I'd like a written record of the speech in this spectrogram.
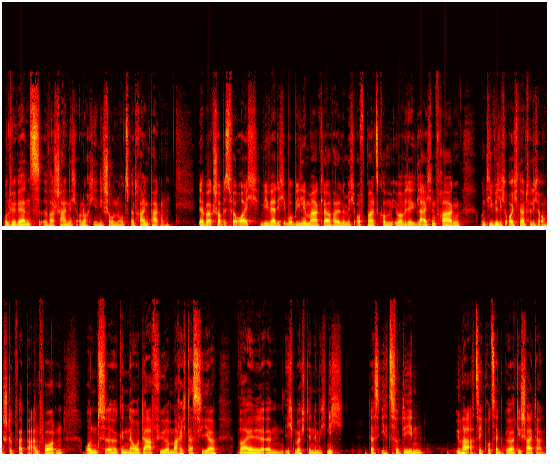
und wir werden es wahrscheinlich auch noch hier in die Show Notes mit reinpacken. Der Workshop ist für euch, wie werde ich Immobilienmakler, weil nämlich oftmals kommen immer wieder die gleichen Fragen und die will ich euch natürlich auch ein Stück weit beantworten. Und äh, genau dafür mache ich das hier, weil ähm, ich möchte nämlich nicht, dass ihr zu denen über 80 Prozent gehört, die scheitern.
